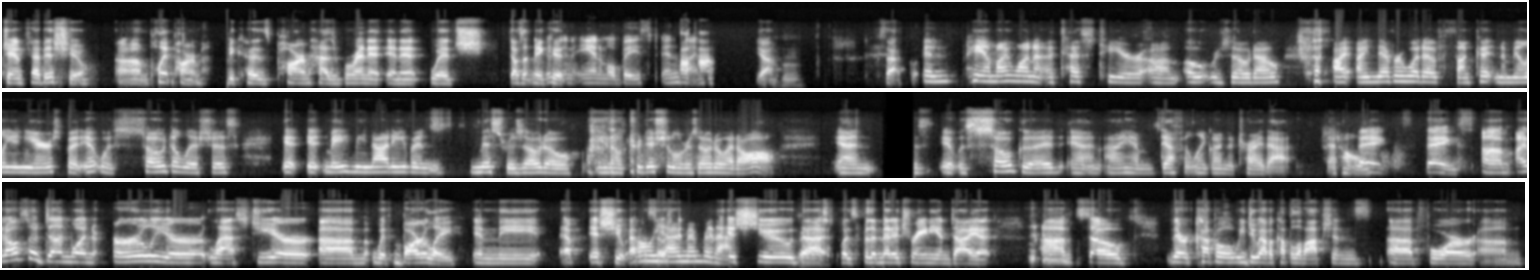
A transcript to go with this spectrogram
Jan Feb issue, um, plant parm because parm has rennet in it, which doesn't make It's it an animal-based enzyme. Uh-uh. Yeah. Mhm. exactly. And Pam, I want to attest to your um, oat risotto. I, I never would have thunk it in a million years, but it was so delicious. It it made me not even miss risotto, you know, traditional risotto at all. And it was, it was so good, and I am definitely going to try that at home. Thanks. Thanks. Um, I'd also done one earlier last year um, with barley in the ep- issue episode. Oh yeah, I remember that. issue that Yes. was for the Mediterranean diet. Um, so there are a couple. We do have a couple of options uh, for um,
